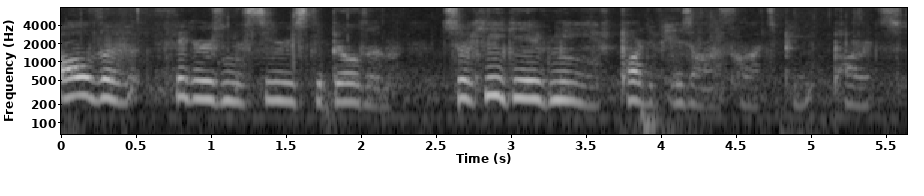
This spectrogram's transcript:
all the figures in the series to build them, so he gave me part of his Onslaught's parts.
